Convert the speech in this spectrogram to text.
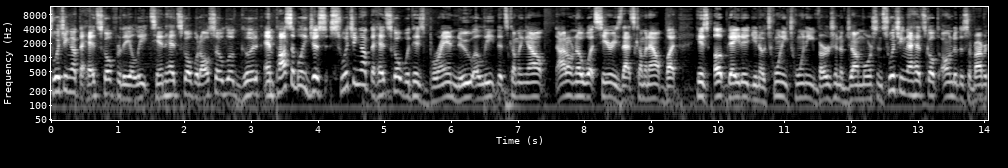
Switching out the head sculpt for the Elite 10 head sculpt would also look good, and possibly just switching out the head sculpt with his brand new Elite that's coming out. I don't know what series that's coming out, but his updated, you know, 2020 version of John Morrison. Switching that head sculpt onto the Survivor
